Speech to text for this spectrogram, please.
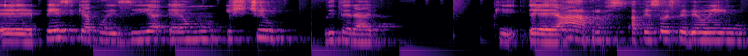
é, pensem que a poesia é um estilo literário. Que, é, ah, a pessoa escreveu em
